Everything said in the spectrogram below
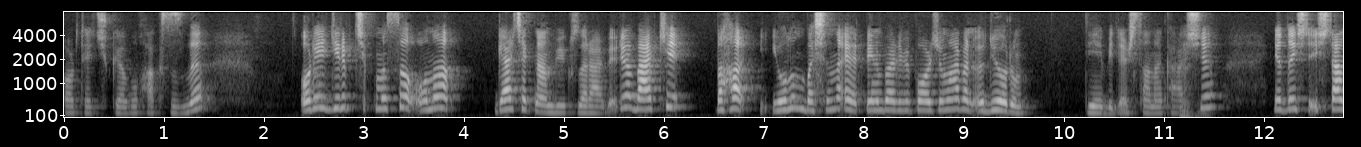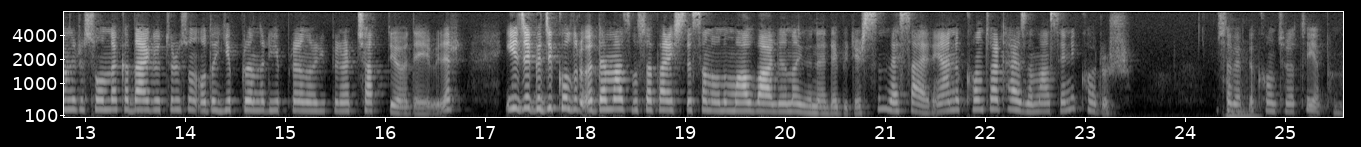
ortaya çıkıyor bu haksızlığı. Oraya girip çıkması ona gerçekten büyük zarar veriyor. Belki daha yolun başında evet benim böyle bir borcum var ben ödüyorum diyebilir sana karşı. Hı hı. Ya da işte işlemleri sonuna kadar götürürsün o da yıpranır yıpranır yıpranır çat diye ödeyebilir. İyice gıcık olur ödemez bu sefer işte sen onun mal varlığına yönelebilirsin vesaire. Yani kontrat her zaman seni korur. Bu sebeple hmm. kontratı yapın.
